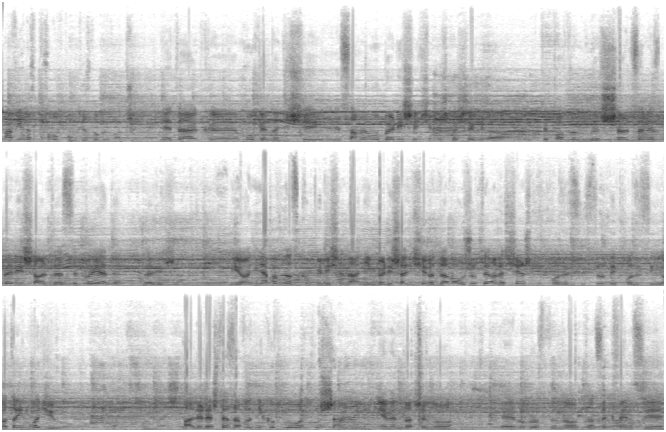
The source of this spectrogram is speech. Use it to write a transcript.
na wiele sposobów punkty zdobywać. Nie, tak e, mówię, no dzisiaj samemu Beriszy ciężko się gra. Typowym strzelcem jest Berisha, ale to jest tylko jeden Berisha. I oni na pewno skupili się na nim. Berisha dzisiaj oddawał rzuty, ale z ciężkich pozycji, z trudnych pozycji i o to im chodziło. Ale reszta zawodników było odpuszczalnych. Nie wiem dlaczego e, po prostu no, konsekwencje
